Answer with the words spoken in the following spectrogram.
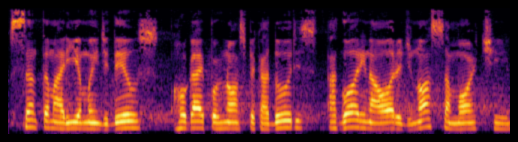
Santa Maria, Mãe de Deus, rogai por nós, pecadores, agora e na hora de nossa morte.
